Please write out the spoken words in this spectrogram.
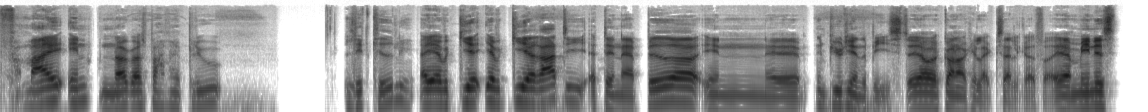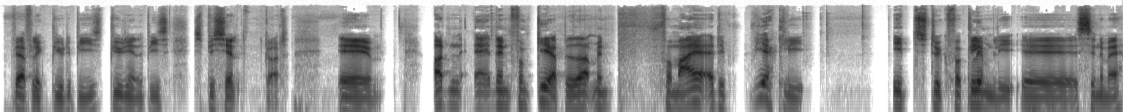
For mig endte den nok også bare med at blive lidt kedelig. Og jeg vil give, jeg vil give ret i, at den er bedre end, øh, end Beauty and the Beast. Det er jeg godt nok heller ikke særlig glad for. Jeg mindes i hvert fald ikke Beauty, Beast, Beauty and the Beast specielt godt. Øh, og den, er, den fungerer bedre, men for mig er det virkelig et stykke forglemmelig øh, cinema.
